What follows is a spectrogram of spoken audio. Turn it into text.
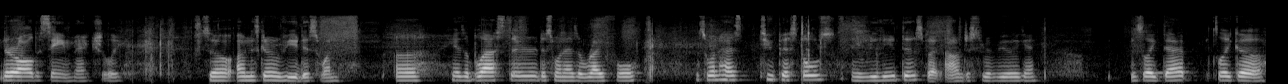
they're all the same actually. So I'm just gonna review this one. Uh, he has a blaster. This one has a rifle. This one has two pistols. I reviewed this, but I'll just review again. It's like that. It's like a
